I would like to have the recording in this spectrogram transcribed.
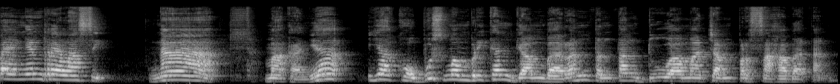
pengen relasi. Nah, makanya Yakobus memberikan gambaran tentang dua macam persahabatan.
